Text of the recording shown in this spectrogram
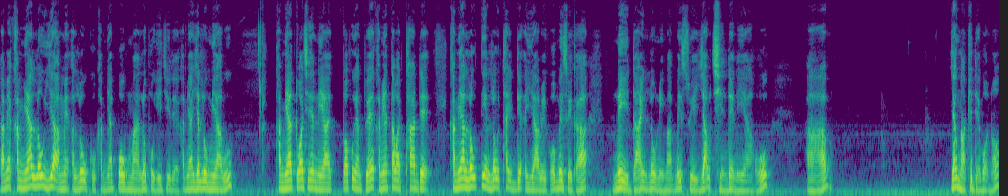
ဒါပေမဲ့ခမည်းလုံးရမယ်အလုပ်ကိုခမည်းပုံမှန်လုပ်ဖို့ရည်ကြည်တယ်ခမည်းရက်လို့မရဘူးခမည်းတွားချင်တဲ့နေရာတွားဖို့ရန်အတွက်ခမည်းတတ်ထားတဲ့ခမည်းလုံးတင်လုံးထိုက်တဲ့အရာတွေကိုမိတ်ဆွေကနေ့တိုင်းလုပ်နေမှမိတ်ဆွေရောက်ချင်တဲ့နေရာကိုအာ ရောက်မှာဖြစ်တယ်ပေါ့နော်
